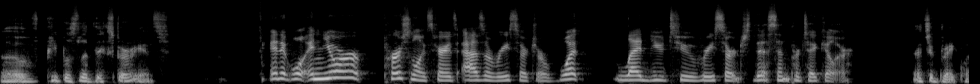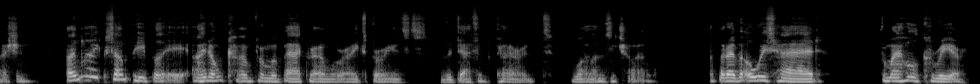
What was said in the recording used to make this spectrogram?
of people's lived experience. And it will, in your personal experience as a researcher, what led you to research this in particular? That's a great question. Unlike some people, eh, I don't come from a background where I experienced the death of a parent while I was a child. But I've always had, for my whole career,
